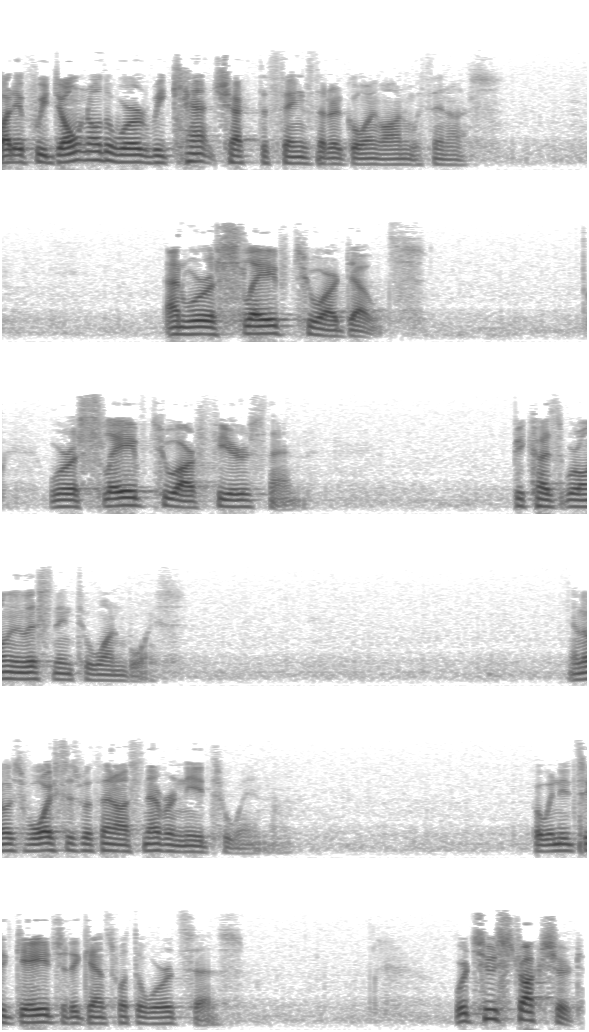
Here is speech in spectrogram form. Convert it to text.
But if we don't know the Word, we can't check the things that are going on within us. And we're a slave to our doubts. We're a slave to our fears then because we're only listening to one voice. And those voices within us never need to win. But we need to gauge it against what the Word says. We're too structured.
